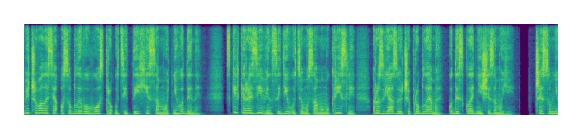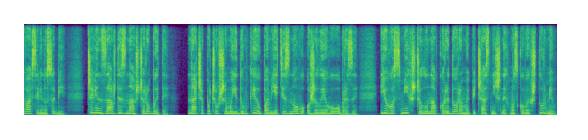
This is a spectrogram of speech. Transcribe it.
відчувалася особливо гостро у ці тихі самотні години. Скільки разів він сидів у цьому самому кріслі, розв'язуючи проблеми, куди складніші за мої. Чи сумнівався він у собі, чи він завжди знав, що робити, наче почувши мої думки, у пам'яті знову ожили його образи, його сміх, що лунав коридорами під час нічних мозкових штурмів,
